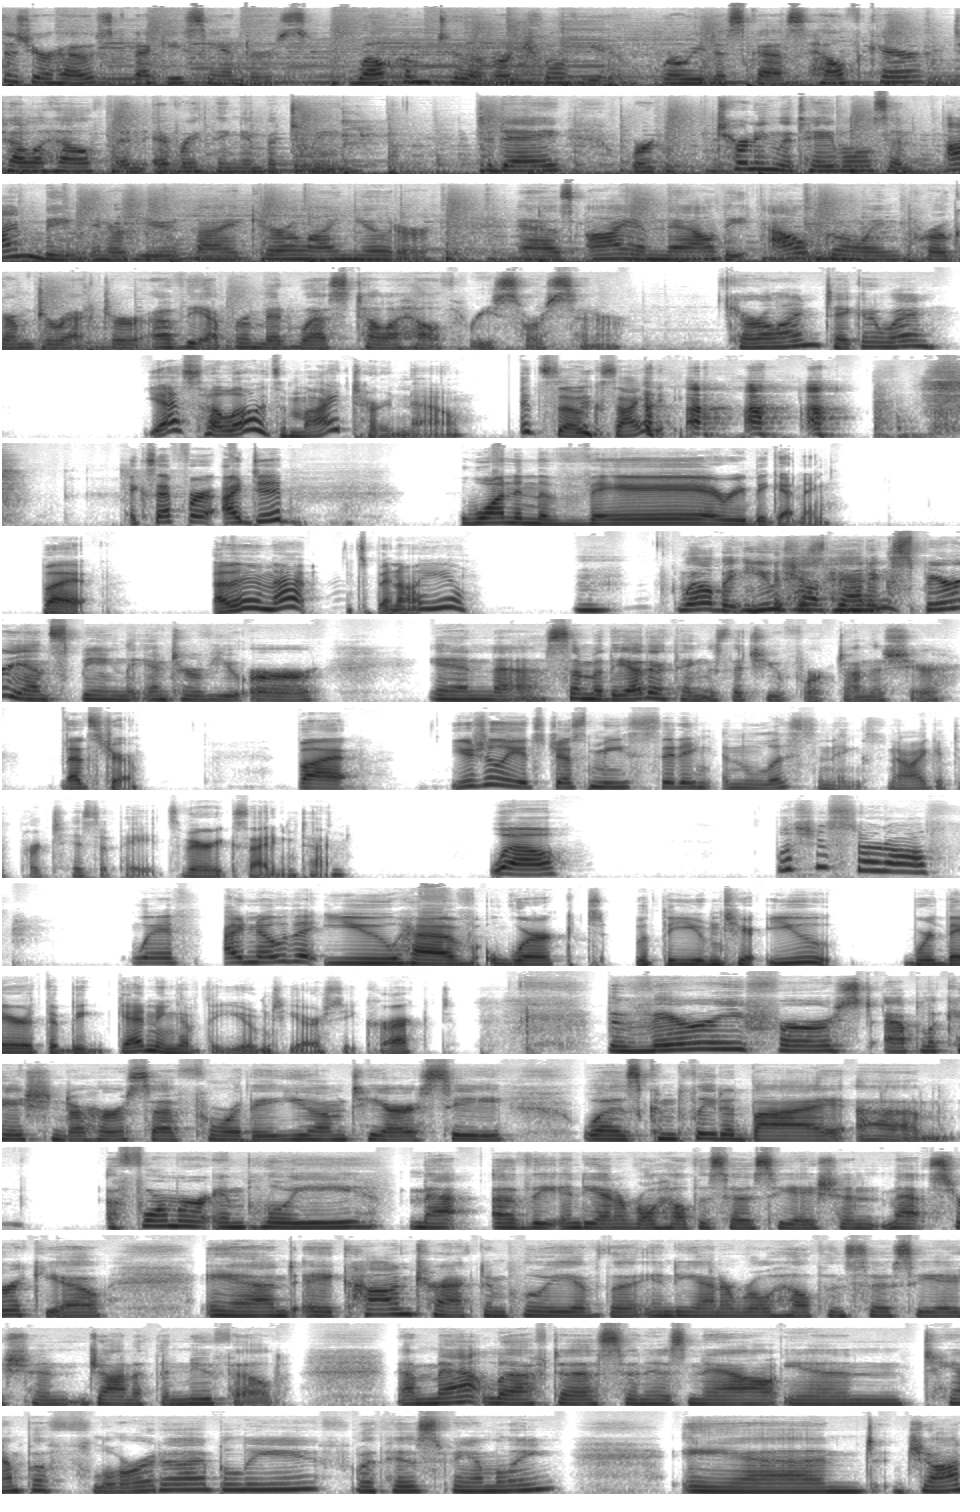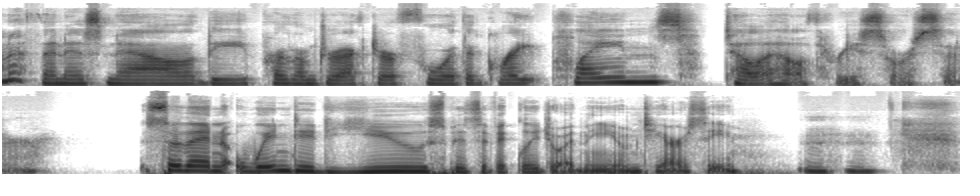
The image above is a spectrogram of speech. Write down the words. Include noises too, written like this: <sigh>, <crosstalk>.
This is your host, Becky Sanders. Welcome to A Virtual View, where we discuss healthcare, telehealth, and everything in between. Today, we're turning the tables, and I'm being interviewed by Caroline Yoder, as I am now the outgoing program director of the Upper Midwest Telehealth Resource Center. Caroline, take it away. Yes, hello, it's my turn now. It's so exciting. <laughs> Except for I did one in the very beginning. But other than that, it's been all you. Mm-hmm. Well, but you it's have had experience being the interviewer in uh, some of the other things that you've worked on this year. That's true. But usually it's just me sitting and listening. So now I get to participate. It's a very exciting time. Well, let's just start off with I know that you have worked with the UMTR. You were there at the beginning of the UMTRC, correct? The very first application to HRSA for the UMTRC was completed by um, a former employee Matt, of the Indiana Rural Health Association, Matt Siricchio, and a contract employee of the Indiana Rural Health Association, Jonathan Neufeld. Now, Matt left us and is now in Tampa, Florida, I believe, with his family. And Jonathan is now the program director for the Great Plains Telehealth Resource Center. So then, when did you specifically join the UMTRC? Mm-hmm.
